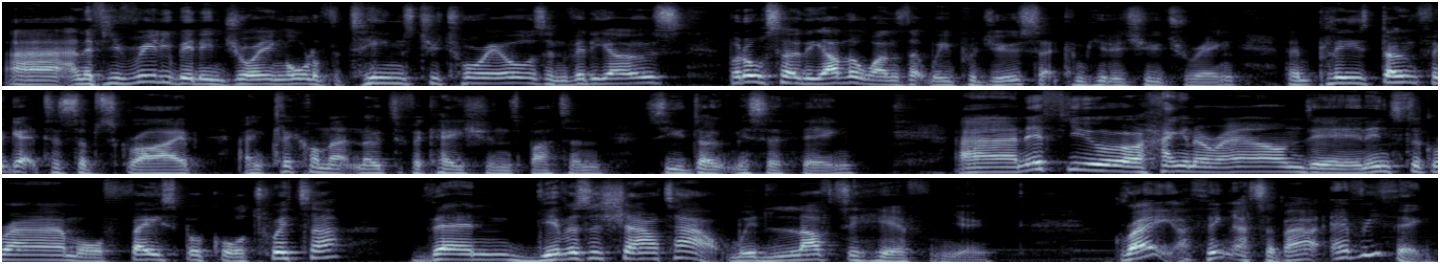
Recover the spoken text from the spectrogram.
Uh, and if you've really been enjoying all of the Teams tutorials and videos, but also the other ones that we produce at Computer Tutoring, then please don't forget to subscribe and click on that notifications button so you don't miss a thing. And if you're hanging around in Instagram or Facebook or Twitter, then give us a shout out. We'd love to hear from you. Great, I think that's about everything.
